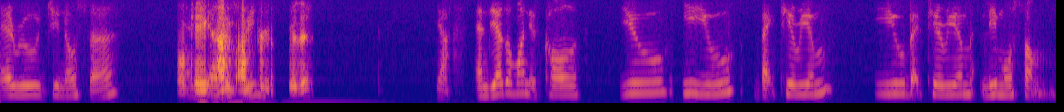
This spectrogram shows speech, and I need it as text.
aeruginosa. Okay, I'm, I'm familiar with it. Yeah, and the other one is called U, EU bacterium, Eubacterium limosum.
